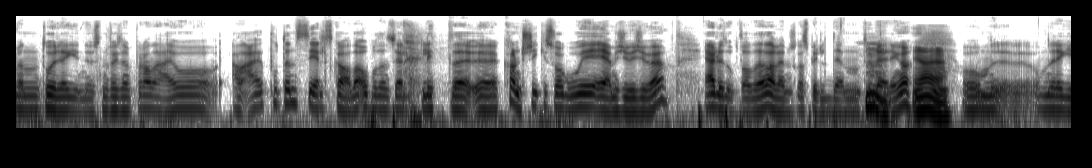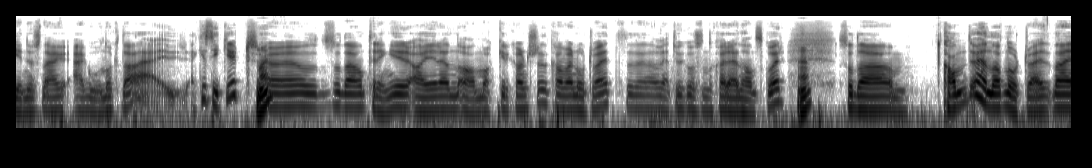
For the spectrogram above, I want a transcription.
Men Tore Reginiussen f.eks. Han er jo Han er jo potensielt skada og potensielt litt eh, Kanskje ikke så god i EM 2020. Jeg er litt opptatt av det, da. Hvem skal spille den turneringa? Ja, ja. Og om, om Reginiussen er, er god nok da, er, er ikke sikkert. Eh, så da han trenger Ayer en annen makker, kanskje. Det kan være Nordtveit. Jeg vet jo ikke hvordan karrieren hans går. Ja. Så da kan det jo hende at Nordtveit Nei,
